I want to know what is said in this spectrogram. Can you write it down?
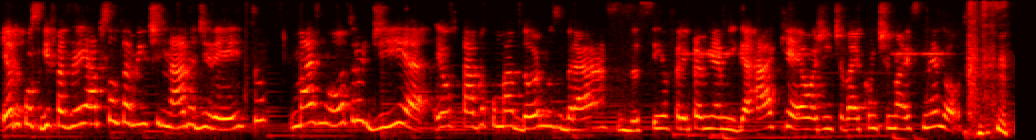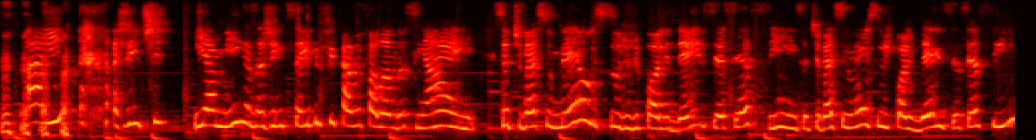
eu não consegui fazer absolutamente nada direito. Mas no outro dia eu tava com uma dor nos braços, assim. Eu falei pra minha amiga Raquel, a gente vai continuar esse negócio. Aí a gente e amigas, a gente sempre ficava falando assim: ai, se eu tivesse o meu estúdio de polidense, ia ser assim. Se eu tivesse o meu estúdio de polidense, ia ser assim.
